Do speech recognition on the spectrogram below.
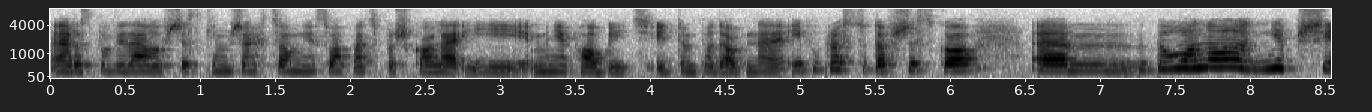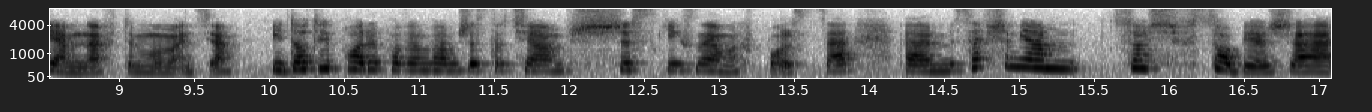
e, rozpowiadały wszystkim, że chcą mnie złapać po szkole i mnie pobić i tym podobne. I po prostu to wszystko em, było no nieprzyjemne w tym momencie. I do tej pory powiem Wam, że straciłam wszystkich znajomych w Polsce. Zawsze miałam coś w sobie, że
